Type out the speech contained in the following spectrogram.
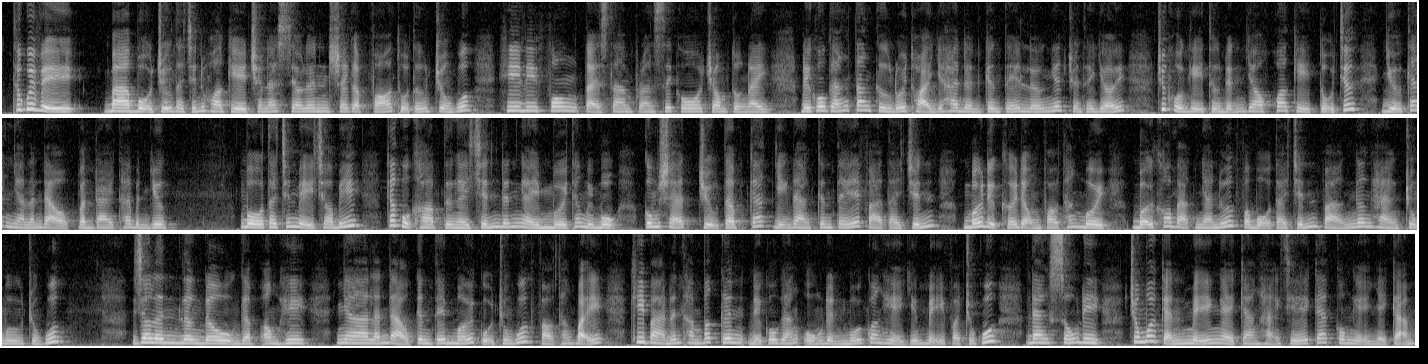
Thưa quý vị, Bà Bộ trưởng Tài chính Hoa Kỳ Janet Yellen sẽ gặp Phó Thủ tướng Trung Quốc He Li Fong tại San Francisco trong tuần này để cố gắng tăng cường đối thoại giữa hai nền kinh tế lớn nhất trên thế giới trước hội nghị thượng đỉnh do Hoa Kỳ tổ chức giữa các nhà lãnh đạo vành đai Thái Bình Dương. Bộ Tài chính Mỹ cho biết các cuộc họp từ ngày 9 đến ngày 10 tháng 11 cũng sẽ triệu tập các diễn đàn kinh tế và tài chính mới được khởi động vào tháng 10 bởi Kho bạc Nhà nước và Bộ Tài chính và Ngân hàng Trung ương Trung Quốc. Jolin lần đầu gặp ông Hy, nhà lãnh đạo kinh tế mới của Trung Quốc vào tháng 7, khi bà đến thăm Bắc Kinh để cố gắng ổn định mối quan hệ giữa Mỹ và Trung Quốc đang xấu đi trong bối cảnh Mỹ ngày càng hạn chế các công nghệ nhạy cảm.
